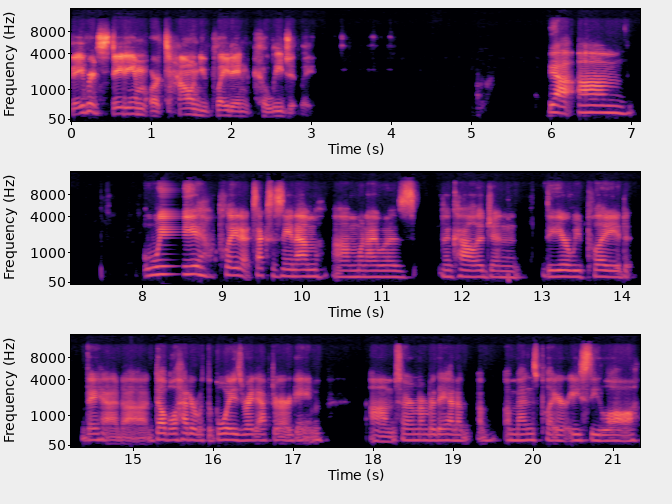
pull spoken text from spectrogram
favorite stadium or town you played in collegiately? Yeah, um, we played at Texas A&M um, when I was in college, and the year we played, they had a double header with the boys right after our game. Um, so I remember they had a, a, a men's player, Acie Law.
